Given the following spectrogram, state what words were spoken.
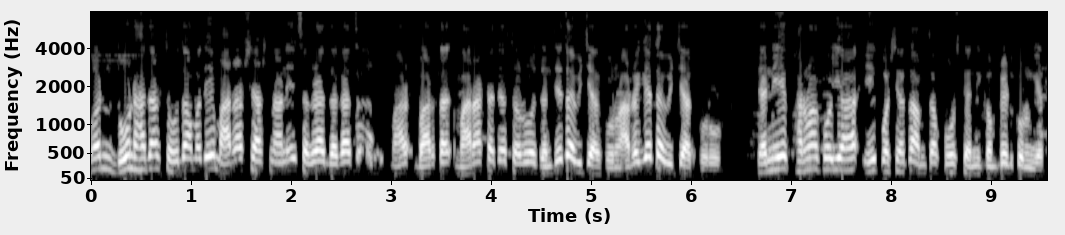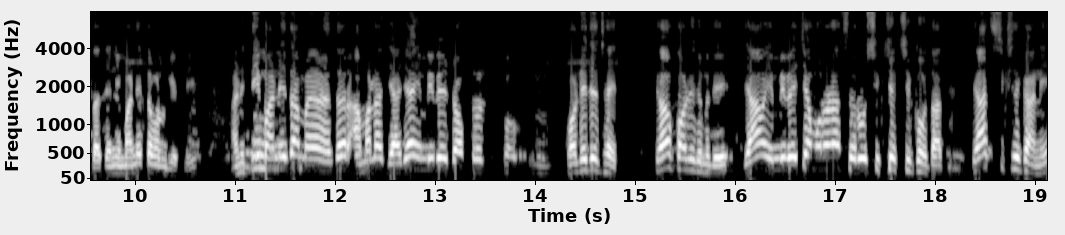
पण दोन हजार चौदामध्ये महाराष्ट्र शासनाने सगळ्या जगाचा भारतात महाराष्ट्राच्या सर्व जनतेचा विचार करून आरोग्याचा विचार करून त्यांनी एक फार्माकोजी हा एक वर्षाचा आमचा कोर्स त्यांनी कंप्लीट करून घेतला. त्यांनी मान्यता म्हणून घेतली. आणि ती मान्यता मिळाल्यानंतर आम्हाला ज्या ज्या एमबीबीएस डॉक्टर कॉलेजेस आहेत त्या कॉलेजमध्ये ज्या एमबीबीएसच्या मुलांना सर्व शिक्षक शिकवतात त्याच शिक्षकांनी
